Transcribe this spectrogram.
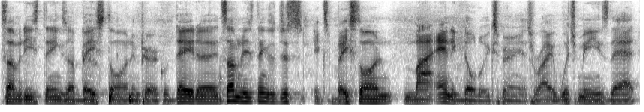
some of these things are based on empirical data, and some of these things are just it's based on my anecdotal experience, right? Which means that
